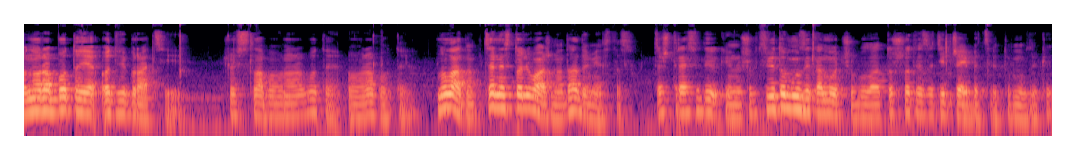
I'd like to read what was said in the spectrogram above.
Воно працює від вібрації. Щось слабо воно працює. О, працює. Ну ладно, це не столь важно, да, Доместос? Це ж треба сюди вкинути, щоб цвітомузика ночі була, а то що ти за діджей без цвітомузики?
